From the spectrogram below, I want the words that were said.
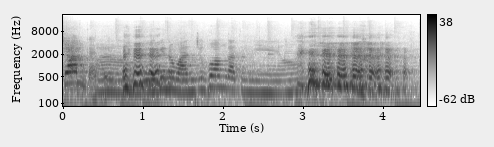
호암가든. 아, 여기는 완주 호황가든이에요.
